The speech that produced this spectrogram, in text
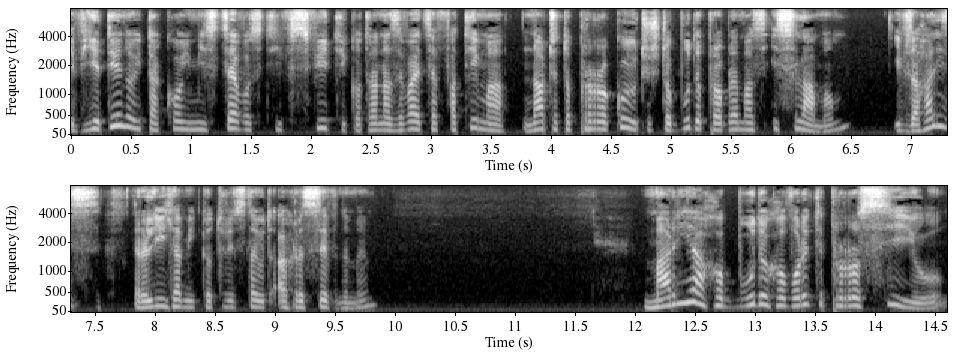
в єдиної такої місцевості в світі, котра називається Фатима, начебто пророкуючи, що буде проблема з ісламом і взагалі з релігіями, які стають агресивними. Марія буде говорити про Росію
